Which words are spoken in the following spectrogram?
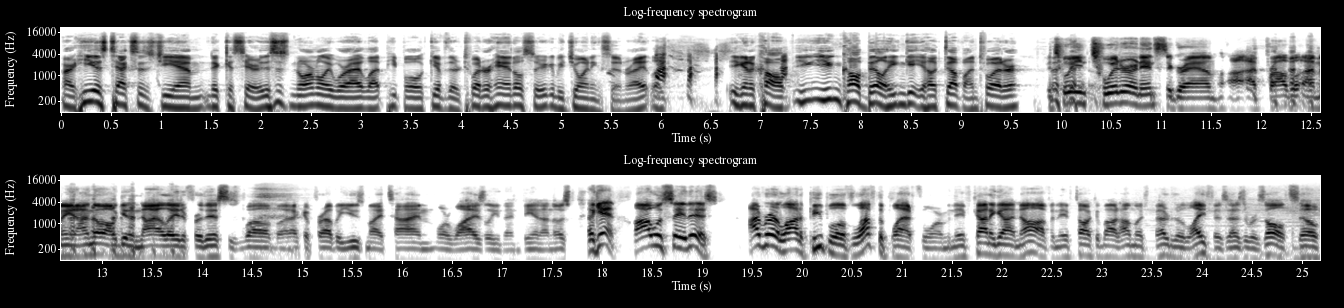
All right, he is Texas GM Nick Caserio. This is normally where I let people give their Twitter handles, so you're gonna be joining soon, right? Like you're gonna call you, you can call Bill. He can get you hooked up on Twitter. Between Twitter and Instagram, I, I probably I mean I know I'll get annihilated for this as well, but I could probably use my time more wisely than being on those. Again, I will say this. I've read a lot of people have left the platform and they've kind of gotten off and they've talked about how much better their life is as a result. So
